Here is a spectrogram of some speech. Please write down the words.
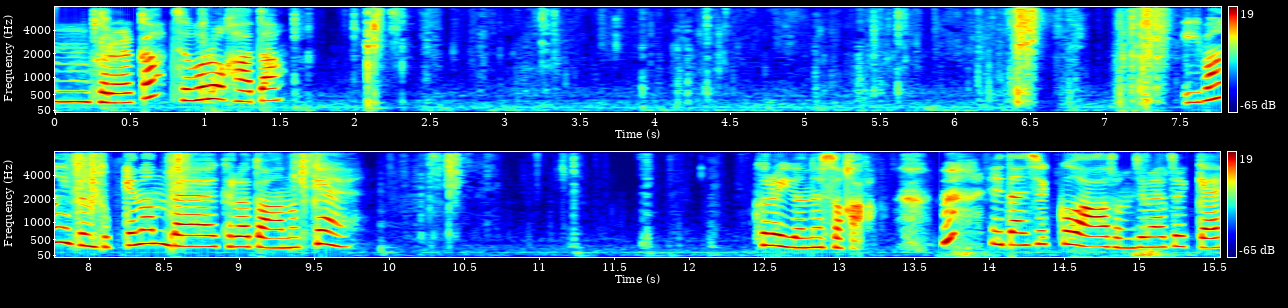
음, 그럴까? 집으로 가자. 이 방이 좀 좁긴 한데 그래도 안 올게. 그래 이 녀석아. 일단 씻고 와. 점심 해줄게.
